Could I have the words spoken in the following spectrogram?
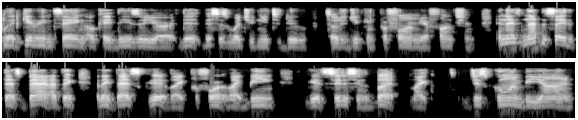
but giving saying okay these are your th- this is what you need to do so that you can perform your function. And that's not to say that that's bad. I think i think that's good like perform like being good citizens. But like just going beyond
